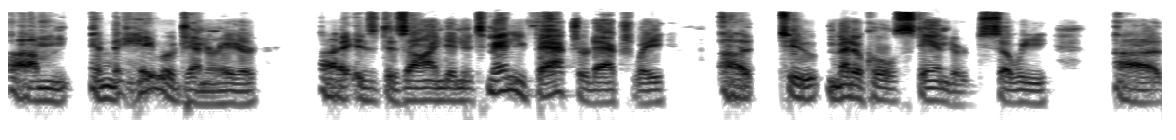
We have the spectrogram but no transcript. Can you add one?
Um, and the Halo generator uh, is designed and it's manufactured actually uh, to medical standards. So we uh,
